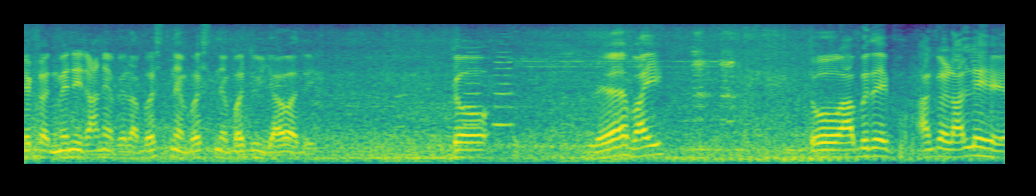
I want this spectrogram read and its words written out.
એક જ મિનિટ આને પહેલાં બસને બસને બધું જવા દે. તો, લે ભાઈ. તો આ બધા આગળ હાલે છે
